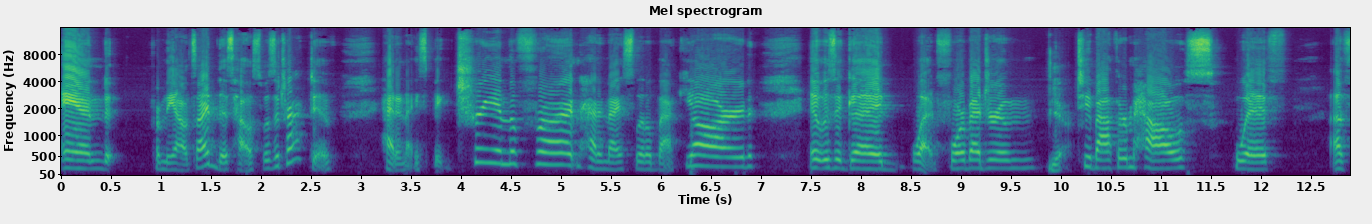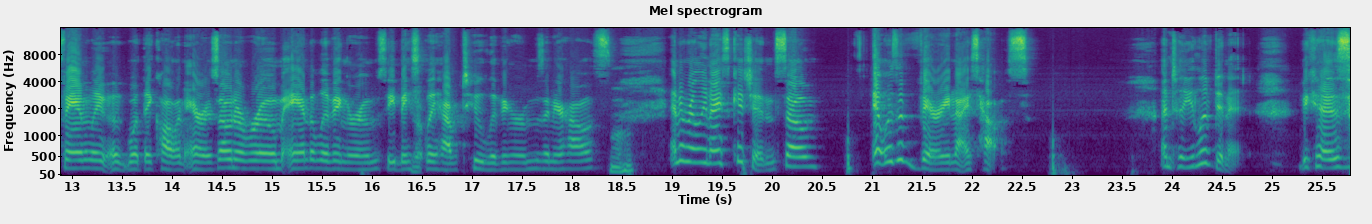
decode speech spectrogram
And from the outside this house was attractive. Had a nice big tree in the front, had a nice little backyard. It was a good what, four bedroom, Yeah. two bathroom house with a family, uh, what they call an Arizona room and a living room. So you basically have two living rooms in your house Mhm. and a really nice kitchen. So it was a very nice house until you lived in it because,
